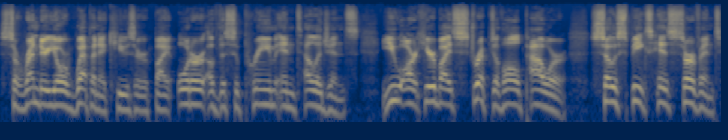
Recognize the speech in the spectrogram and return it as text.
Surrender your weapon, accuser, by order of the Supreme Intelligence. You are hereby stripped of all power. So speaks his servant,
